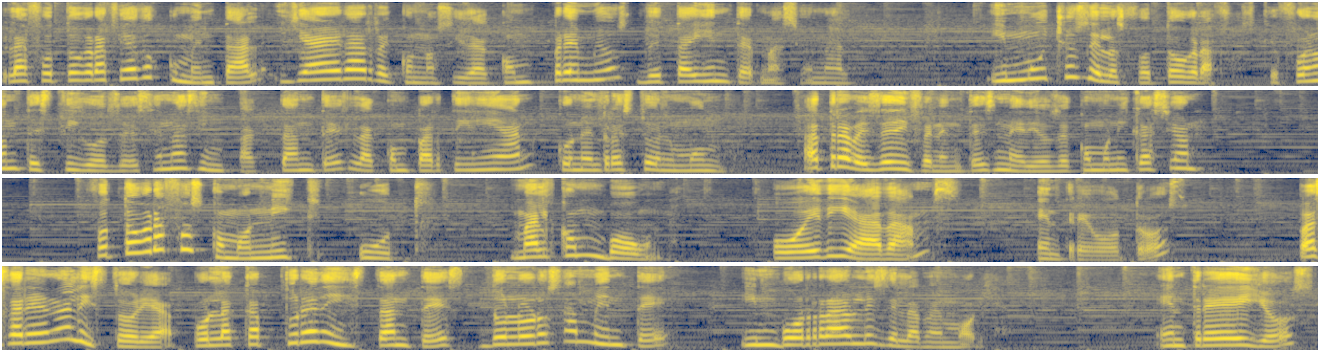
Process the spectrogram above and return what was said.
la fotografía documental ya era reconocida con premios de talla internacional, y muchos de los fotógrafos que fueron testigos de escenas impactantes la compartirían con el resto del mundo, a través de diferentes medios de comunicación. Fotógrafos como Nick Wood, Malcolm Bone o Eddie Adams, entre otros, pasarían a la historia por la captura de instantes dolorosamente imborrables de la memoria. Entre ellos,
